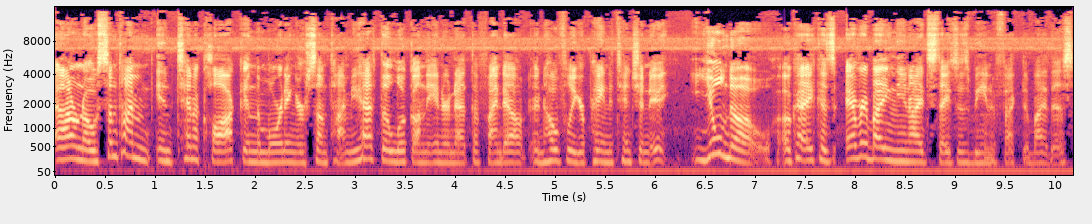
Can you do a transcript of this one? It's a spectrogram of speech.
I don't know, sometime in 10 o'clock in the morning or sometime. You have to look on the internet to find out, and hopefully you're paying attention. It, you'll know, okay? Because everybody in the United States is being affected by this.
